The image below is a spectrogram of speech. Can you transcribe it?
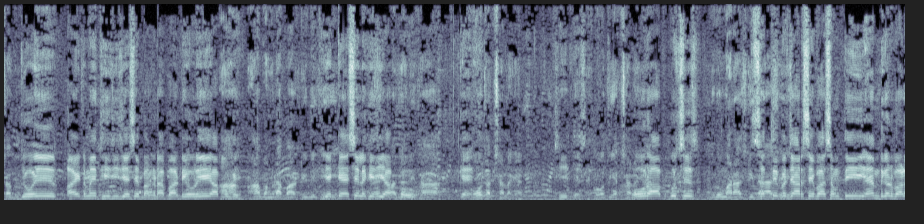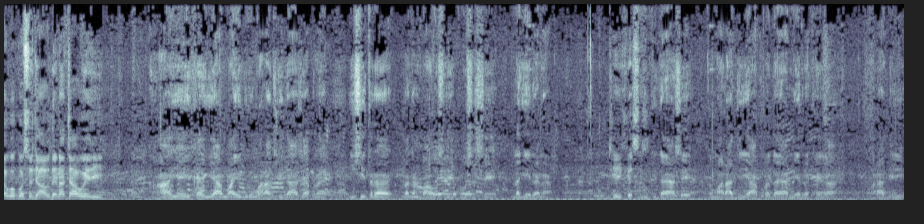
सब। जो ये आइटमें थी जी जैसे भंगड़ा पार्टी और ये आपको हाँ के- हाँ भंगड़ा पार्टी भी थी। ये कैसे लगी जी आपको? कै- बहुत अच्छा लगा। ठीक है सर। बहुत ही अच्छा और आप कुछ गुरु महाराज की सत्य प्रचार सेवा समिति अहमदगढ़ वालों को कुछ सुझाव देना चाहोगे जी? हाँ यही कहेंगे हम भाई गुरु महाराज की दया से अपने इसी तरह लगन भाव से कोशिश से लगे रहना। ठीक है सर। उनकी दया से। तो महाराज जी आप पर दया मेर रखेगा। महाराज जी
